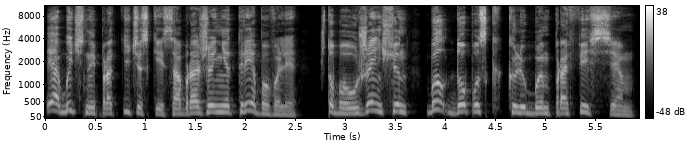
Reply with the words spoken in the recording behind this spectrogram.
и обычные практические соображения требовали, чтобы у женщин был допуск к любым профессиям.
